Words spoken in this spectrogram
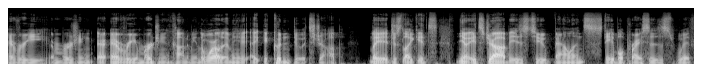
every emerging every emerging economy in the world, I mean, it, it couldn't do its job. Like it just like it's you know its job is to balance stable prices with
